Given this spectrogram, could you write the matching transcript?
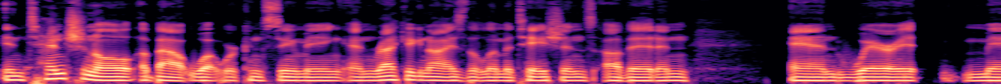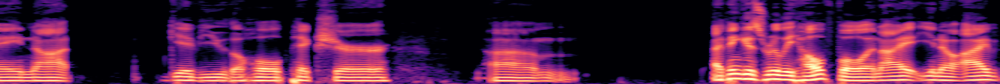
intentional about what we're consuming and recognize the limitations of it and and where it may not give you the whole picture um, I think is really helpful. And I you know I've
